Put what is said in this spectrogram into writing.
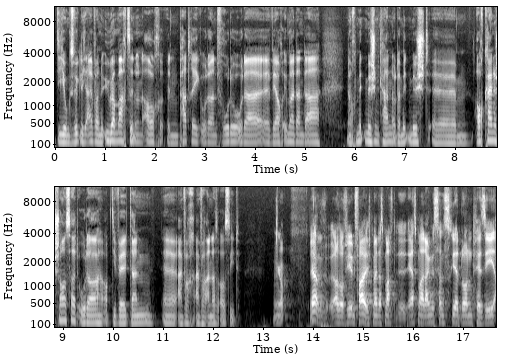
die Jungs wirklich einfach eine Übermacht sind und auch ein Patrick oder ein Frodo oder äh, wer auch immer dann da noch mitmischen kann oder mitmischt, äh, auch keine Chance hat oder ob die Welt dann äh, einfach, einfach anders aussieht. Ja. Ja, also auf jeden Fall. Ich meine, das macht äh, erstmal Langdistanz-Triathlon per se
